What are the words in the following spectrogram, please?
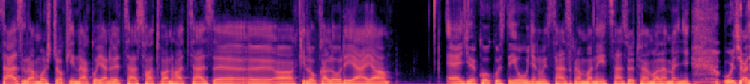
100 g-os csokinak olyan 560-600 a kilokalóriája, egy kókuszdió ugyanúgy 100 g-ban 450 valamennyi. Úgyhogy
